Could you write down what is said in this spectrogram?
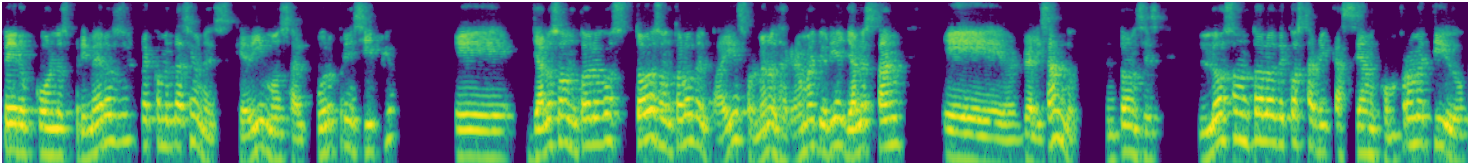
pero con las primeras recomendaciones que dimos al puro principio, eh, ya los odontólogos, todos los odontólogos del país, o al menos la gran mayoría, ya lo están eh, realizando. Entonces, los odontólogos de Costa Rica se han comprometido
